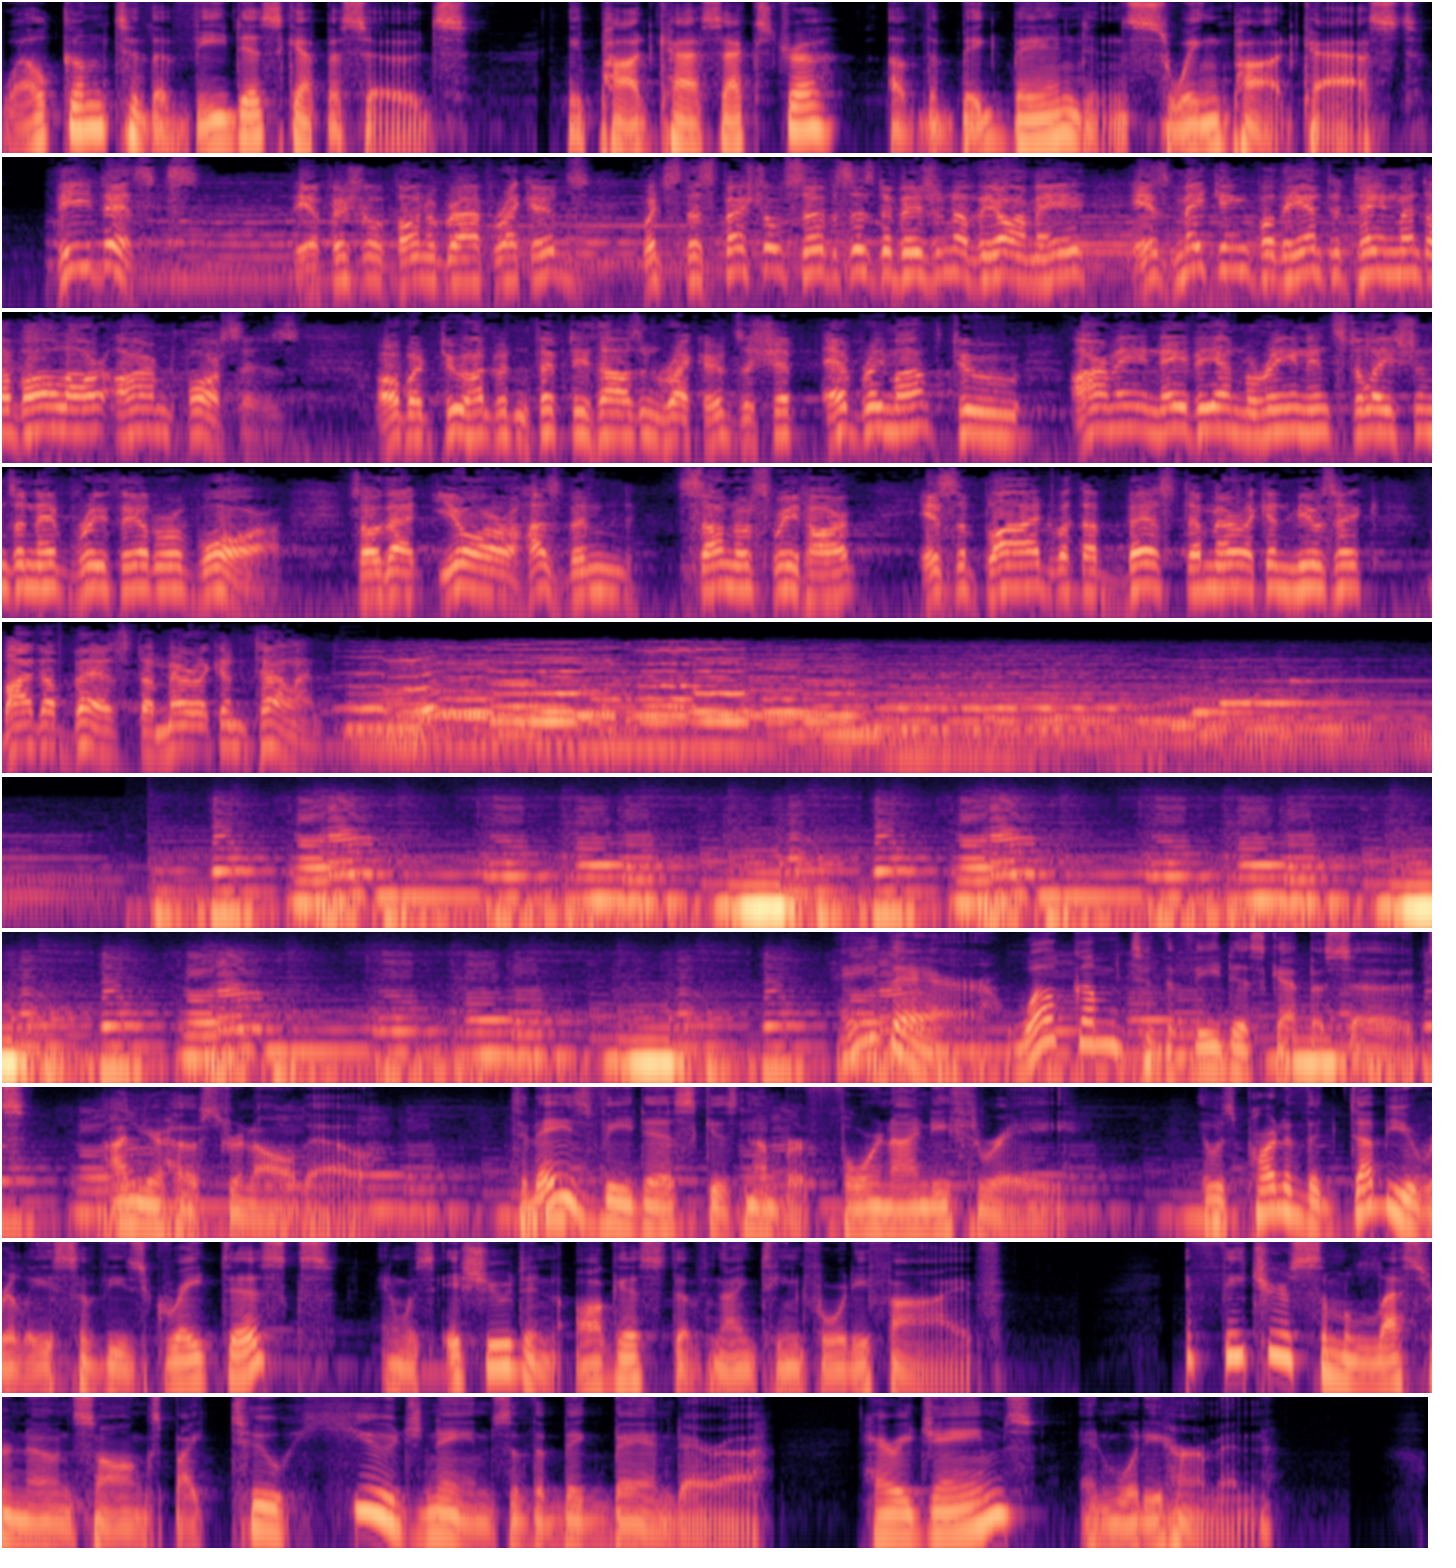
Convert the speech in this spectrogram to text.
Welcome to the V Disc episodes, a podcast extra of the Big Band and Swing podcast. V Discs, the official phonograph records which the Special Services Division of the Army is making for the entertainment of all our armed forces. Over 250,000 records are shipped every month to Army, Navy, and Marine installations in every theater of war, so that your husband, son, or sweetheart is supplied with the best American music by the best American talent. Hey there, welcome to the V Disc episodes. I'm your host, Ronaldo. Today's V Disc is number 493. It was part of the W release of these great discs and was issued in August of 1945. It features some lesser known songs by two huge names of the big band era Harry James and Woody Herman.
